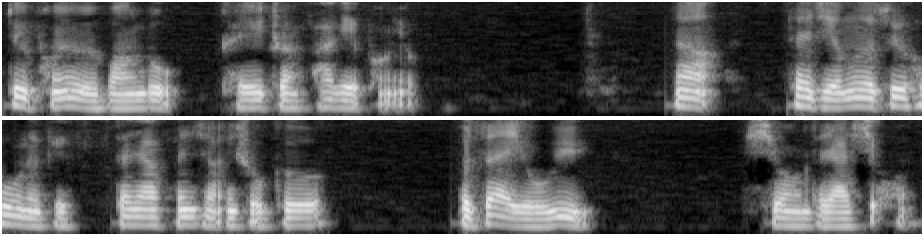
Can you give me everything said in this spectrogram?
对朋友有帮助，可以转发给朋友。那在节目的最后呢，给大家分享一首歌《不再犹豫》，希望大家喜欢。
